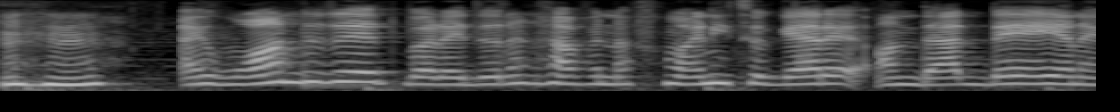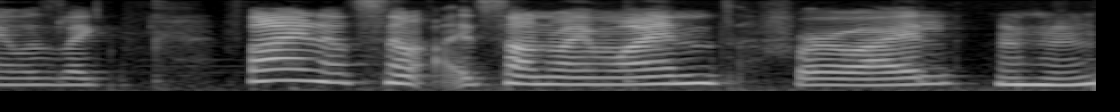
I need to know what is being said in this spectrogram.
hmm I wanted it, but I didn't have enough money to get it on that day, and I was like, fine, it's it's on my mind for a while. hmm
